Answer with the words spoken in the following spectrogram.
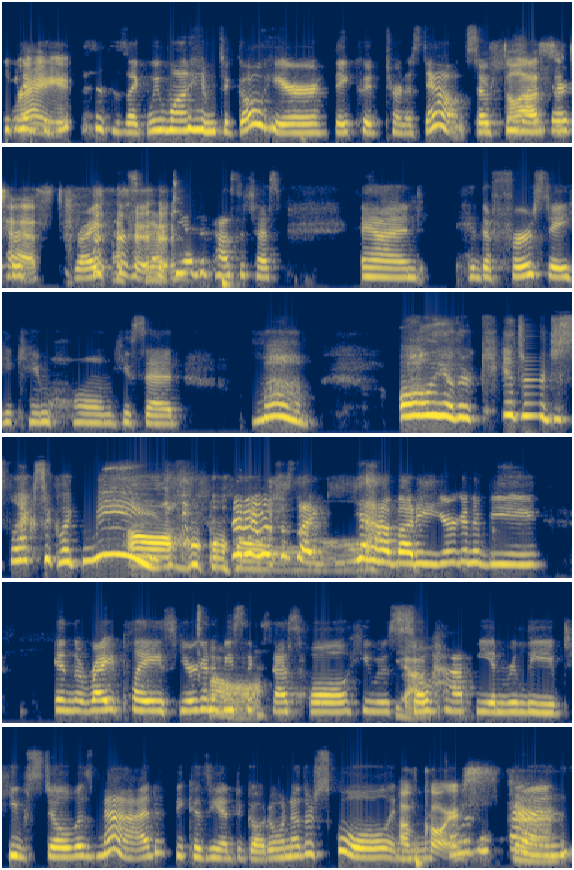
even right. if the is like, we want him to go here, they could turn us down. So he, he has to test, right? he had to pass the test and the first day he came home, he said, Mom, all the other kids are dyslexic like me. Oh. And it was just like, yeah, buddy, you're going to be in the right place. You're going to be successful. He was yeah. so happy and relieved. He still was mad because he had to go to another school. And of course. Sure.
